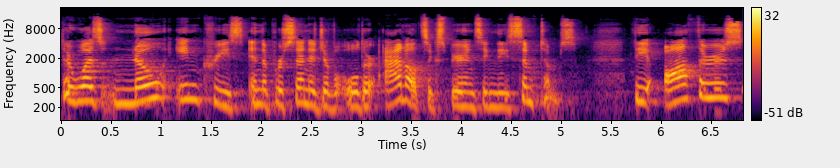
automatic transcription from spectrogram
There was no increase in the percentage of older adults experiencing these symptoms. The authors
